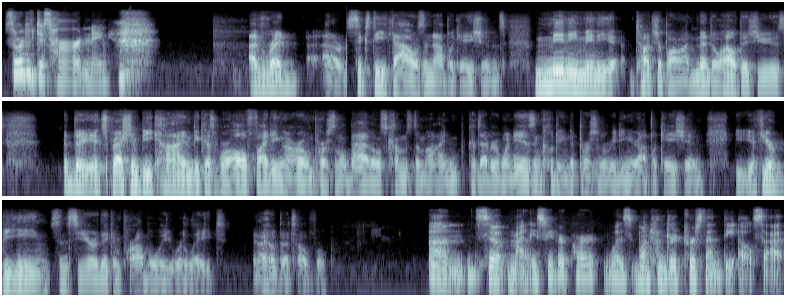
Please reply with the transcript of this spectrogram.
sort of disheartening. I've read, I don't know, 60,000 applications. Many, many touch upon mental health issues the expression be kind because we're all fighting our own personal battles comes to mind because everyone is including the person reading your application. If you're being sincere they can probably relate and i hope that's helpful. Um, so my least favorite part was 100% the lsat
